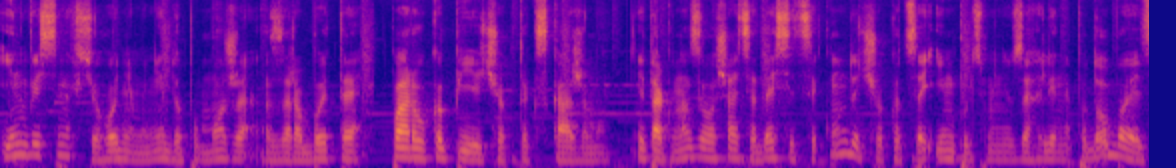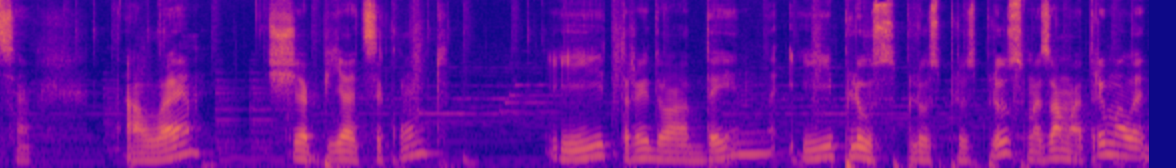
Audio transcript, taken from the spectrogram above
інвестинг сьогодні мені допоможе заробити пару копійочок, так скажемо. І так, у нас залишається 10 секундочок. Оцей імпульс мені взагалі не подобається. Але ще 5 секунд. І 3, 2, 1. І плюс, плюс, плюс, плюс. Ми з вами отримали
